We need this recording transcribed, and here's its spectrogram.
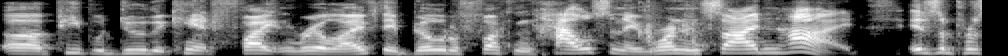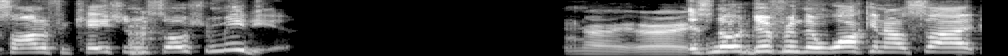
uh, people do that can't fight in real life. They build a fucking house and they run inside and hide. It's a personification of social media. Right, right. It's no different than walking outside.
